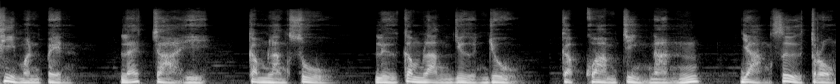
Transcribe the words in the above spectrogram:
ที่มันเป็น และใจกำลังสู้ หรือกำลังยืนอยู่กับความจริงนั้น อย่างซื่อตรง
